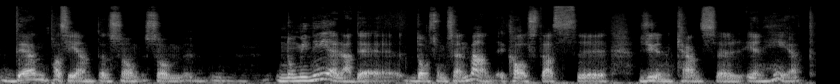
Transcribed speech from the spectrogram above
den patienten som, som nominerade de som sen vann, Karlstads eh, gyncancerenhet,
